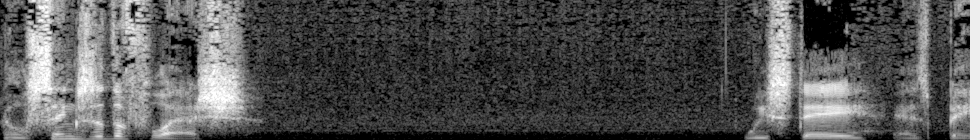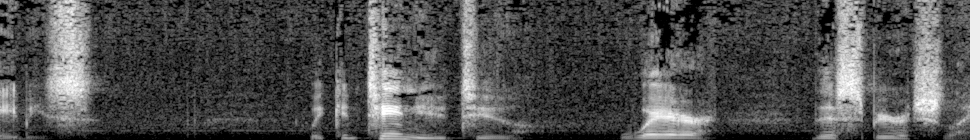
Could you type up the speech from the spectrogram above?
those things of the flesh, we stay as babies we continue to wear this spiritually.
